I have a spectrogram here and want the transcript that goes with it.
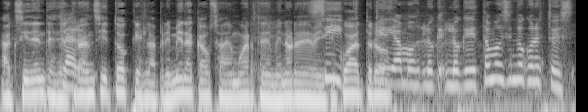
accidentes de claro. tránsito, que es la primera causa de muerte de menores de 24. Sí, que digamos, lo que, lo que estamos diciendo con esto es,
